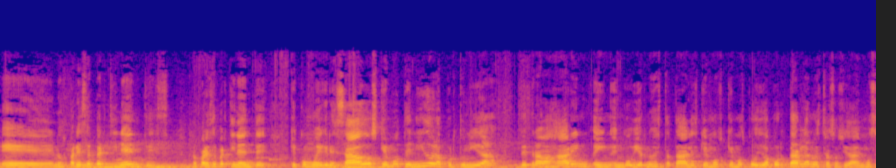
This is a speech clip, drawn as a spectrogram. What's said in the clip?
Eh, nos parece pertinente, nos parece pertinente que como egresados que hemos tenido la oportunidad de trabajar en, en, gobiernos estatales, que hemos, que hemos podido aportarle a nuestra sociedad, hemos,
